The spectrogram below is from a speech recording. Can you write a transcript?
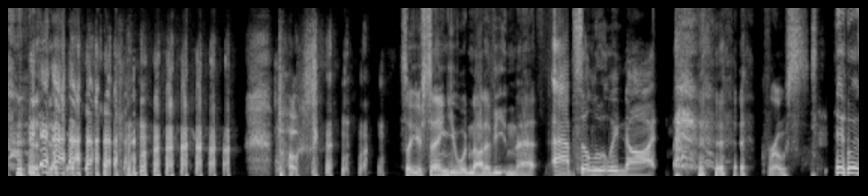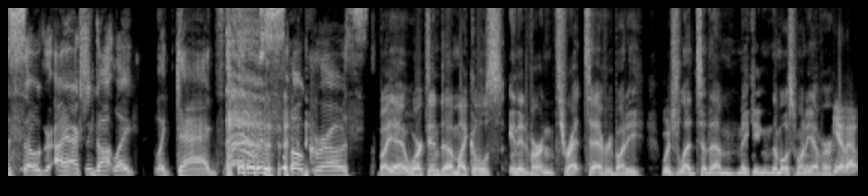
Post. So you're saying you would not have eaten that? Absolutely not. Gross. It was so gr- I actually got like like gagged. it was so gross. But yeah, it worked into Michael's inadvertent threat to everybody which led to them making the most money ever. yeah, that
